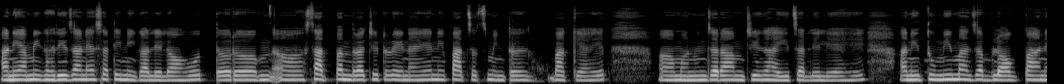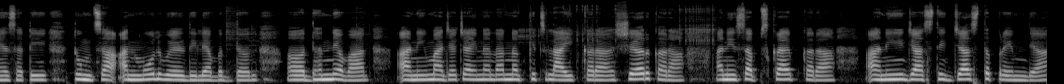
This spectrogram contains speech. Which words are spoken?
आणि आम्ही घरी जाण्यासाठी निघालेलो आहोत. तर सात पंधराची ट्रेन आहे आणि पाचच मिनटं बाकी आहेत. म्हणून जरा आमची घाई चाललेली आहे. आणि तुम्ही माझा ब्लॉग पाहण्यासाठी तुमचा अनमोल वेळ दिल्याबद्दल धन्यवाद. आणि माझ्या चॅनलला नक्कीच लाईक करा शेअर करा आणि सबस्क्राईब करा. आणि जास्तीत जास्त प्रेम द्या.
